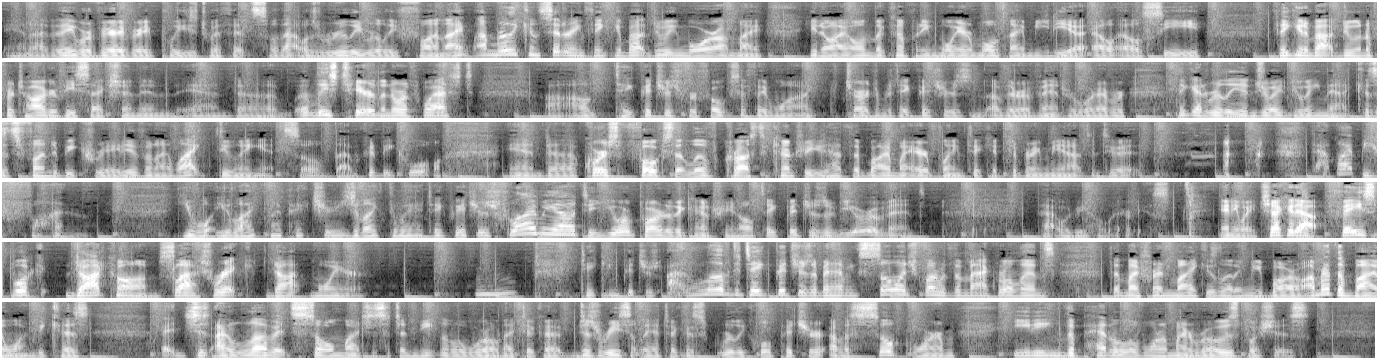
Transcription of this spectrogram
and uh, they were very very pleased with it. So that was really really fun. I'm, I'm really considering thinking about doing more on my, you know, I own the company Moyer Multimedia LLC. Thinking about doing a photography section, and and uh, at least here in the Northwest, uh, I'll take pictures for folks if they want. I charge them to take pictures of their event or whatever. I think I'd really enjoy doing that because it's fun to be creative and I like doing it. So that could be cool. And uh, of course, folks that live across the country, you'd have to buy my airplane ticket to bring me out to do it. that might be fun. You you like my pictures? You like the way I take pictures? Fly me out to your part of the country and I'll take pictures of your event. That would be hilarious. Anyway, check it out. Facebook.com slash Rick.Moyer. Mm-hmm. Taking pictures. I love to take pictures. I've been having so much fun with the macro lens that my friend Mike is letting me borrow. I'm gonna have to buy one because it just I love it so much. It's such a neat little world. I took a just recently. I took this really cool picture of a silkworm eating the petal of one of my rose bushes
